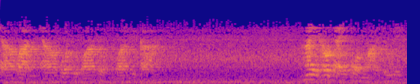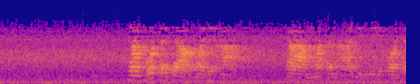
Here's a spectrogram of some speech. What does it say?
ชาวบ้านชาวพุทธวาสุวาสิกาให้เข้าใจความหมายตรงนี้พระพุทธเจ้าไม่ได้ห้ามตามมัตนายินดีพอใจ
